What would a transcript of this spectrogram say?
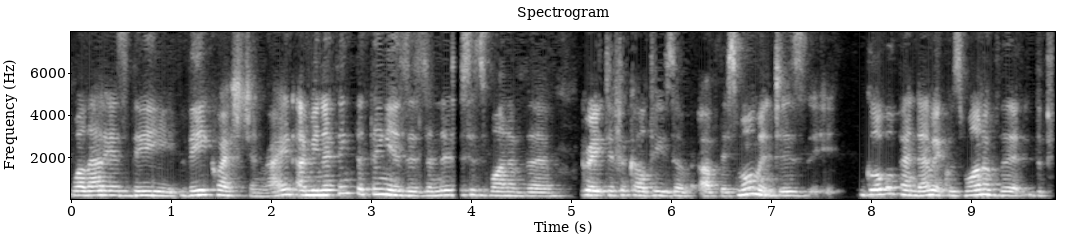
Well, that is the the question, right? I mean, I think the thing is, is and this is one of the great difficulties of, of this moment is global pandemic was one of the, the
